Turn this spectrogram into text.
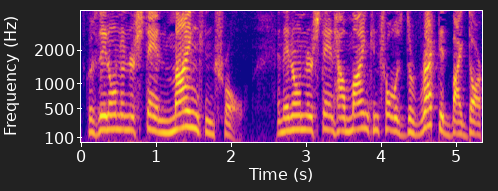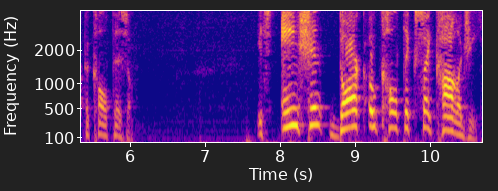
because they don't understand mind control, and they don't understand how mind control is directed by dark occultism. It's ancient, dark, occultic psychology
